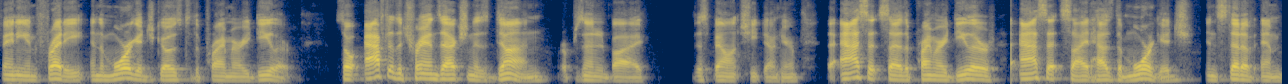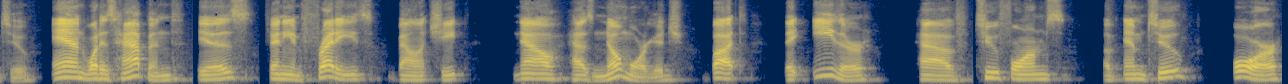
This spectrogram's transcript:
Fannie and Freddie and the mortgage goes to the primary dealer. So after the transaction is done, represented by this balance sheet down here, the asset side of the primary dealer, the asset side has the mortgage instead of M2. And what has happened is Fannie and Freddie's balance sheet now has no mortgage, but they either have two forms of M2 or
